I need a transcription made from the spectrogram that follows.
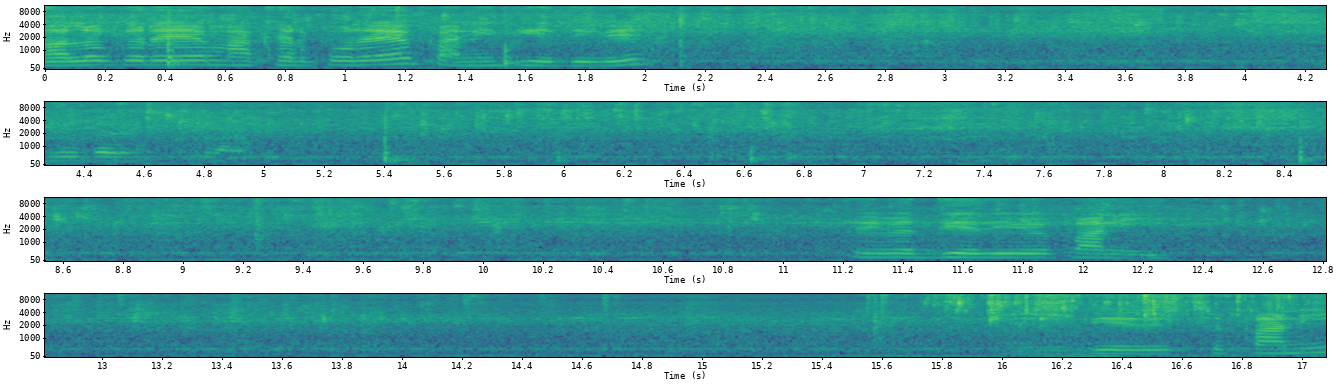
ভালো করে মাখার পরে পানি দিয়ে দিবে। এবার দিয়ে দিবে পানি। দিয়ে দিচ্ছে পানি।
